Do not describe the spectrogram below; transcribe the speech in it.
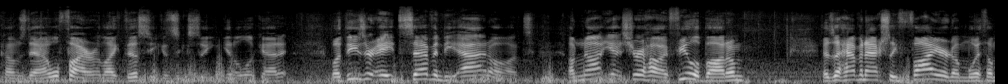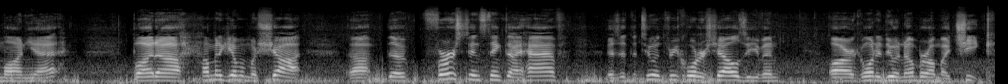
Comes down. We'll fire it like this so you can so you can get a look at it. But these are 870 add-ons. I'm not yet sure how I feel about them, as I haven't actually fired them with them on yet. But uh, I'm gonna give them a shot. Uh, the first instinct I have is that the two and three quarter shells even are going to do a number on my cheek.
